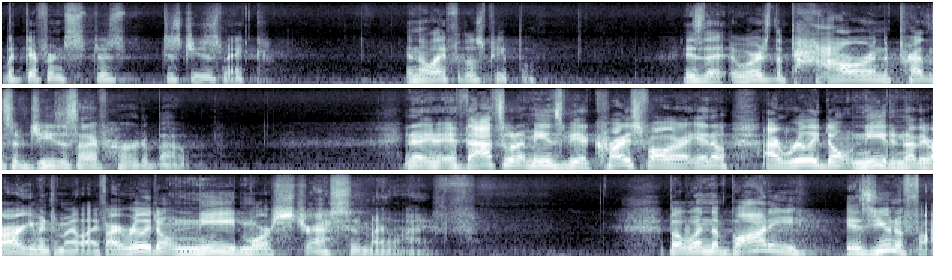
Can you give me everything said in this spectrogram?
what difference does, does Jesus make in the life of those people? Is that, where's the power and the presence of Jesus that I've heard about? You know, if that's what it means to be a Christ follower, you know, I really don't need another argument in my life. I really don't need more stress in my life. But when the body is unified,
